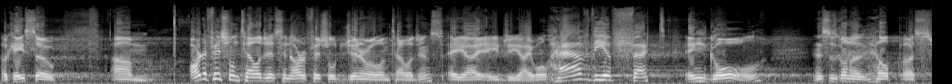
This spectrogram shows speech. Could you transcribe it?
Okay, so um, Artificial intelligence and artificial general intelligence, AI, AGI, will have the effect and goal, and this is going to help us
